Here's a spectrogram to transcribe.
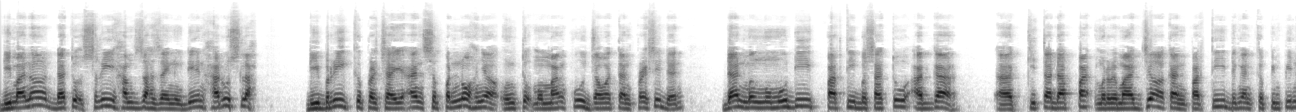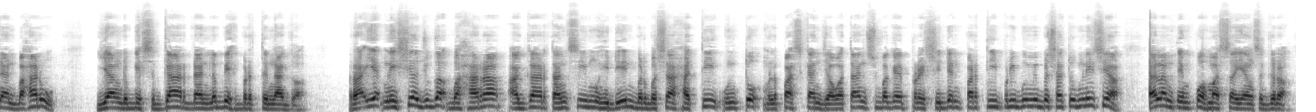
Di mana Datuk Seri Hamzah Zainuddin haruslah diberi kepercayaan sepenuhnya untuk memangku jawatan Presiden dan mengumudi Parti Bersatu agar uh, kita dapat meremajakan parti dengan kepimpinan baharu yang lebih segar dan lebih bertenaga. Rakyat Malaysia juga berharap agar Tan Sri Muhyiddin berbesar hati untuk melepaskan jawatan sebagai Presiden Parti Peribumi Bersatu Malaysia dalam tempoh masa yang segera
